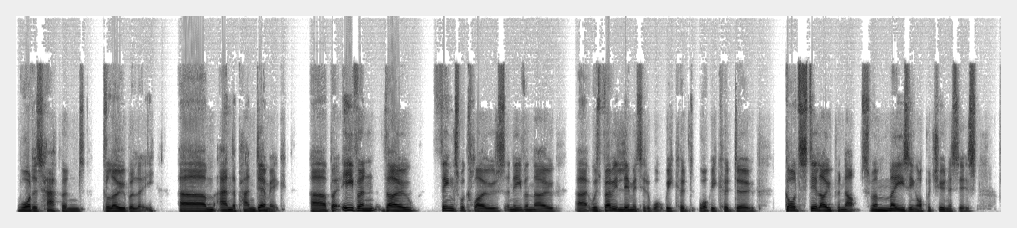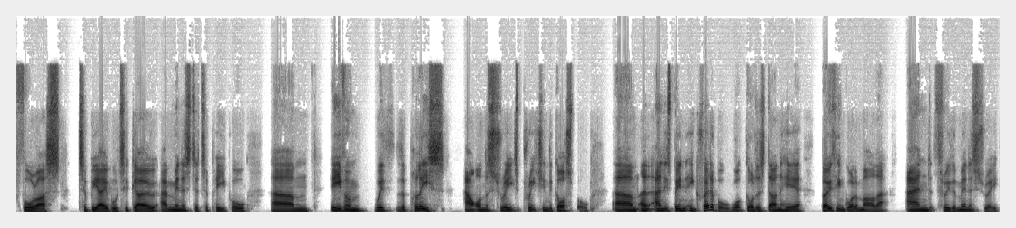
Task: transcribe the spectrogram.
what has happened globally um, and the pandemic. Uh, but even though things were closed, and even though uh, it was very limited of what we could what we could do, God still opened up some amazing opportunities for us to be able to go and minister to people, um, even with the police out on the streets preaching the gospel. Um, and, and it's been incredible what God has done here, both in Guatemala and through the ministry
